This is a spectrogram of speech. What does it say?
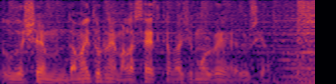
Ho deixem. Demà hi tornem a les 7. Que vagi molt bé. Adéu-siau.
